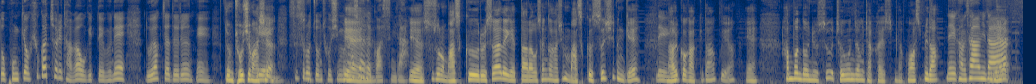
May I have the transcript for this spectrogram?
또 본격 휴가철이 다가오기 때문에 노약자들은 예, 좀 조심하셔야 예, 스스로 좀 조심을 예. 하셔야 될 것 같습니다. 예, 스스로 마스크를 써야 되겠다라고 생각하시면 마스크 쓰시는 게 네. 나을 것 같기도 하고요. 예. 한 번 더 뉴스 정은정 작가였습니다. 고맙습니다. 네, 감사합니다. 예.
